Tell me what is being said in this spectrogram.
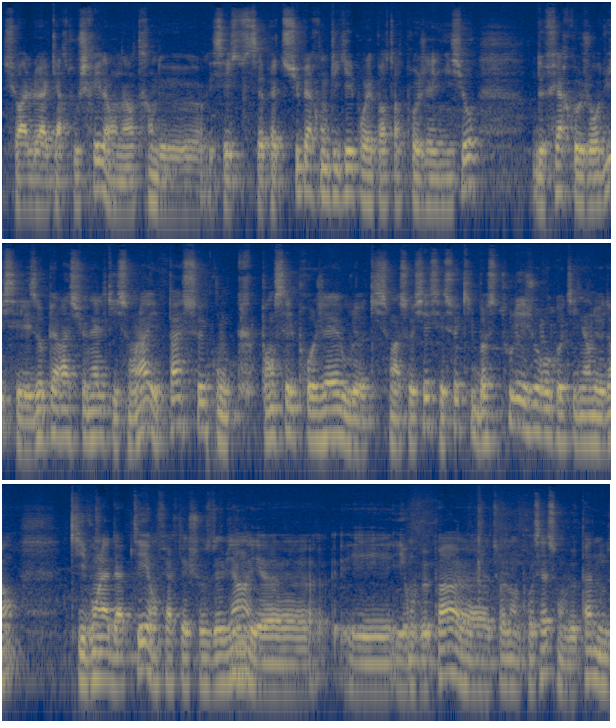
sur de la cartoucherie, là, on est en train de. ça peut être super compliqué pour les porteurs de projets initiaux de faire qu'aujourd'hui, c'est les opérationnels qui sont là et pas ceux qui ont pensé le projet ou qui sont associés, c'est ceux qui bossent tous les jours au quotidien dedans qui vont l'adapter et en faire quelque chose de bien. Mm. Et, euh, et, et, on veut pas, euh, toi, dans le process, on veut pas nous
